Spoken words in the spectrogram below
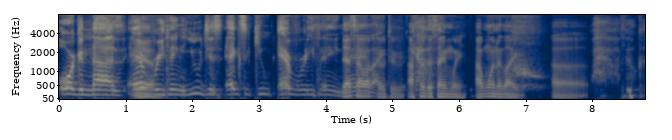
organize everything and you just execute everything. That's man. how I Like, feel too. I feel the same way. I want to like, uh, Wow, I feel good.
